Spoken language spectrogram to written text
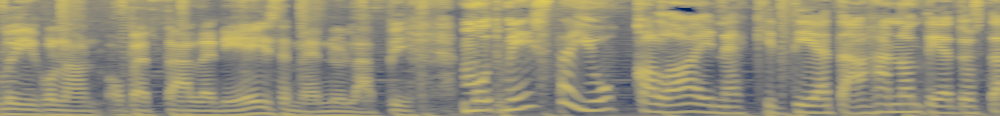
liikunnan opettajalle, niin ei se mennyt läpi. Mutta mistä Jukka Lainekin tietää? Hän on tietysti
